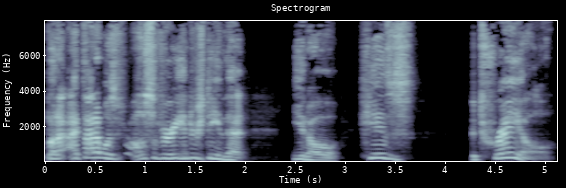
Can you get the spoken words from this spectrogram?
but I thought it was also very interesting that you know his betrayal.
